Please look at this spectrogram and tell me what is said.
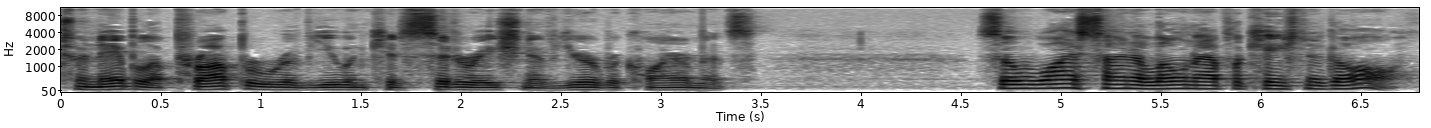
to enable a proper review and consideration of your requirements. So, why sign a loan application at all?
